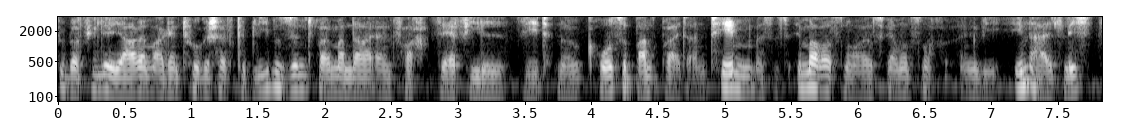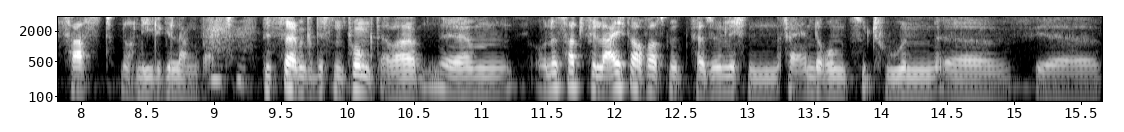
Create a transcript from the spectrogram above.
über viele Jahre im Agenturgeschäft geblieben sind, weil man da einfach sehr viel sieht. Eine große Bandbreite an Themen. Es ist immer was Neues. Wir haben uns noch irgendwie inhaltlich fast noch nie gelangweilt. Bis zu einem gewissen Punkt. Aber ähm, und es hat vielleicht auch was mit persönlichen Veränderungen zu tun. Äh, wir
